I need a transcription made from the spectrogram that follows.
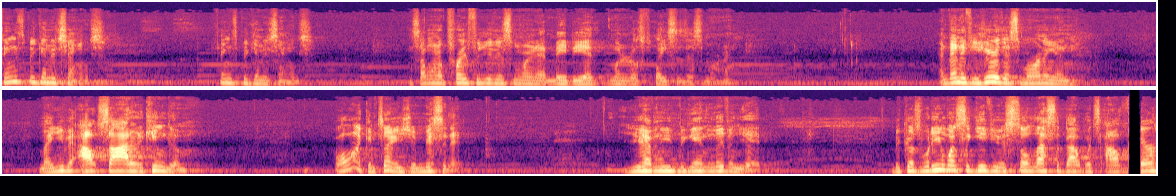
things begin to change. Things begin to change. And so I want to pray for you this morning that may be at one of those places this morning. And then if you're here this morning and man, you've been outside of the kingdom, all I can tell you is you're missing it. You haven't even begun living yet. Because what he wants to give you is so less about what's out there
